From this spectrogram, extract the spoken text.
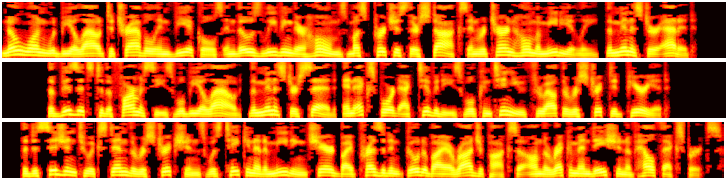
No one would be allowed to travel in vehicles and those leaving their homes must purchase their stocks and return home immediately, the minister added. The visits to the pharmacies will be allowed, the minister said, and export activities will continue throughout the restricted period. The decision to extend the restrictions was taken at a meeting chaired by President Gotabaya Rajapaksa on the recommendation of health experts.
